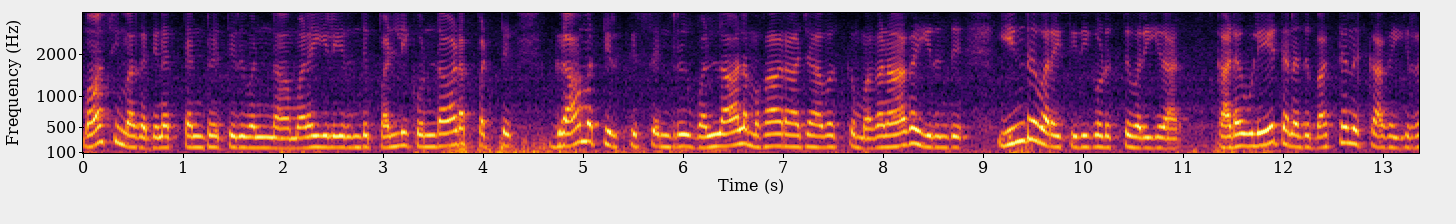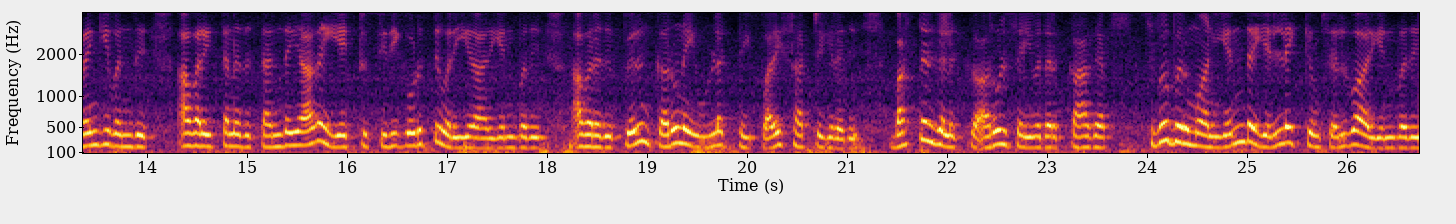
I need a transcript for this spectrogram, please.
மாசி மக தினத்தன்று திருவண்ணாமலையில் இருந்து பள்ளி கொண்டாடப்பட்டு கிராமத்திற்கு சென்று வல்லாள மகாராஜாவுக்கு மகனாக இருந்து இன்று வரை திதி கொடுத்து வருகிறார். கடவுளே தனது பக்தனுக்காக இறங்கி வந்து அவரை தனது தந்தையாக ஏற்று திதி கொடுத்து வருகிறார் என்பது அவரது பெருங்கருணை உள்ளத்தை பறைசாற்றுகிறது. பக்தர்களுக்கு அருள் செய்வதற்காக சிவபெருமான் எந்த எல்லைக்கும் செல்வார் என்பது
